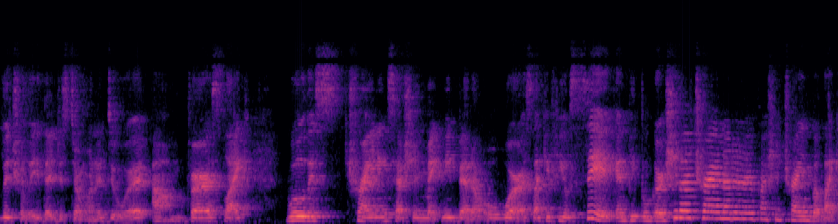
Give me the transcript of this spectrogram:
literally they just don't want to do it. Um, versus like, will this training session make me better or worse? Like if you're sick and people go, should I train? I don't know if I should train, but like.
